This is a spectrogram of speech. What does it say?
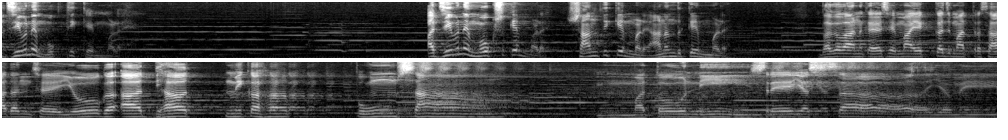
આ જીવને મુક્તિ કેમ મળે? આ જીવને મોક્ષ કેમ મળે? શાંતિ કેમ મળે? આનંદ કેમ મળે? ભગવાન કહે છે, માં એક જ માત્ર સાધન છે, યોગ આધ્યાત્મિક પુંસામ મતોની શ્રેયસાય મે.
